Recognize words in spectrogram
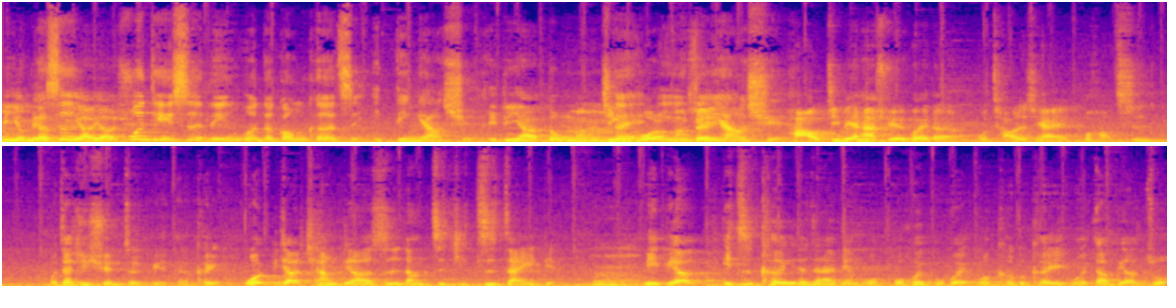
你有没有必要要学？问题是灵魂的功课是一定要学，一定要动嘛，经过了嘛，所以一定要学。好，即便他学会了，我炒了起来不好吃。我再去选择别的可以，我比较强调的是让自己自在一点。嗯，你不要一直刻意的在那边，我我会不会，我可不可以，我要不要做？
